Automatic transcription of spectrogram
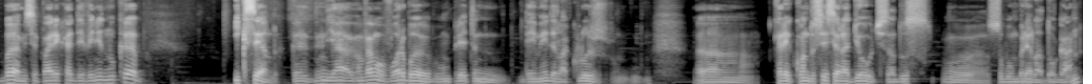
bă, mi se pare că a devenit nu că Excel, că aveam o vorbă, un prieten de mei de la Cluj, uh, care condusese radio ce s-a dus uh, sub umbrela Dogan.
